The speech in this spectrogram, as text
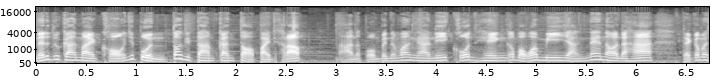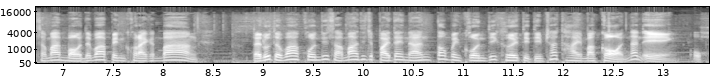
ในฤดูกาลใหม่ของญี่ปุ่นต้องติดตามกันต่อไปครับอ่านะผมเป็นว่างานนี้โค้ชเฮงก็บอกว่ามีอย่างแน่นอนนะฮะ แต่ก็ไม่สามารถบอกได้ว่าเป็นใครกันบ้าง แต่รู้แต่ว่าคนที่สามารถที่จะไปได้นั้น ต้องเป็นคนที่เคยติดทีมชาติไทยมาก่อนนั่นเอง โอ้โห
